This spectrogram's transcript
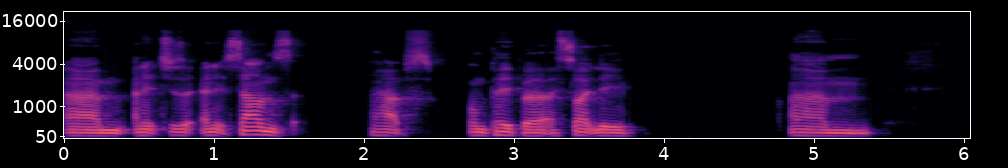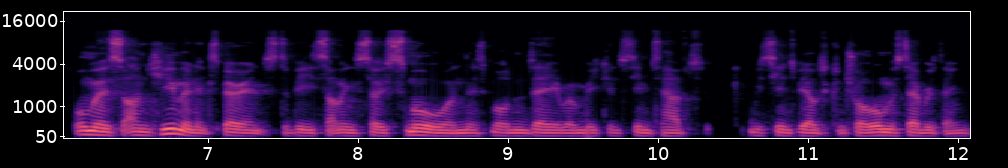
Um, and it just, and it sounds perhaps on paper a slightly um, almost unhuman experience to be something so small in this modern day when we can seem to have to, we seem to be able to control almost everything.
